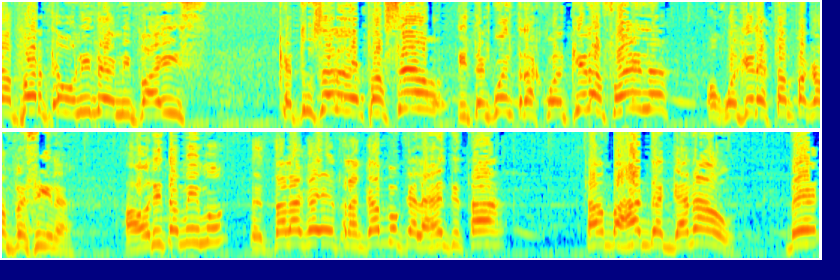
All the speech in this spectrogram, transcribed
La parte bonita de mi país, que tú sales de paseo y te encuentras cualquier faena o cualquier estampa campesina. Ahorita mismo está la calle trancada porque la gente está están bajando el ganado. ¿Ve?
